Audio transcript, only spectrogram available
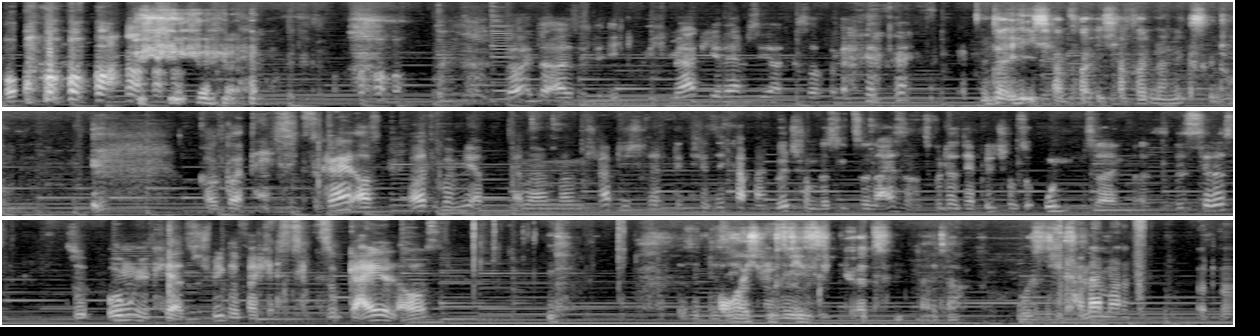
Oh. Leute, also ich, ich merke hier, der MC hat gesoffen. nee, ich hab, ich hab heute noch nichts getrunken. Oh Gott, ey, das sieht so geil aus. Leute, bei mir, an meinem Schreibtisch reflektiert sich gerade mein Bildschirm. Das sieht so nice aus, als würde der Bildschirm so unten sein. Also, wisst ihr das? So umgekehrt, so spiegelverkehrt. Das sieht so geil aus. Also, Oh, ich muss die Figur erzählen, Alter. Wo ist die Ich kann da mal. Warte mal.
